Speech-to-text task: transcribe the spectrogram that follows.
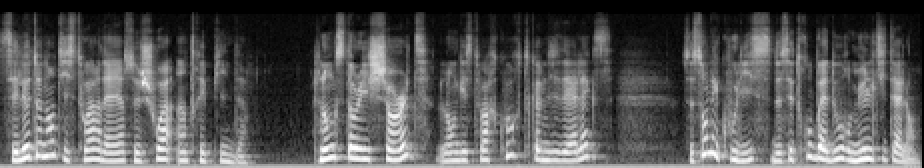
c'est l'étonnante histoire derrière ce choix intrépide. Long story short, longue histoire courte, comme disait Alex, ce sont les coulisses de ces troubadours multitalents.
